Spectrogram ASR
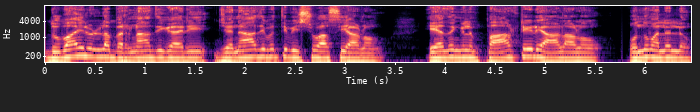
ദുബായിലുള്ള ഭരണാധികാരി ജനാധിപത്യ വിശ്വാസിയാണോ ഏതെങ്കിലും പാർട്ടിയുടെ ആളാണോ? ഒന്നുമല്ലല്ലോ.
